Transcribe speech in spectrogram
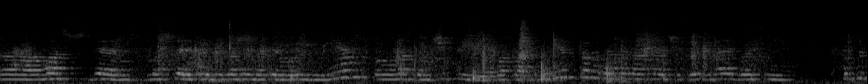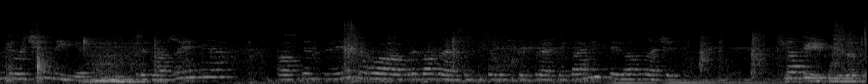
Э, Мы осуществляем, мы осуществляли прием предложений до 1 июня. Э, У нас там 4 вакантных места, мы должны назначить, и да, из 8. Поступило 4 предложения. А Вследствие этого предлагаем Санкт-Петербургской избирательной комиссии назначить Четыре кандидатуры.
